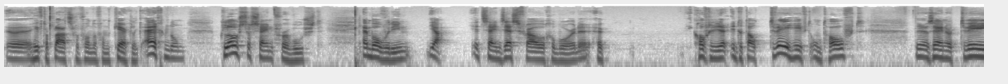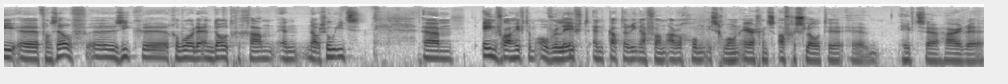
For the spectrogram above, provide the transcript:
uh, heeft er plaatsgevonden van kerkelijk eigendom. Kloosters zijn verwoest. En bovendien, ja, het zijn zes vrouwen geworden. ik geloof dat hij er in totaal twee heeft onthoofd. Er zijn er twee uh, vanzelf uh, ziek uh, geworden en dood gegaan. En nou, zoiets. Um, Eén vrouw heeft hem overleefd en Catharina van Aragon is gewoon ergens afgesloten. heeft ze haar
